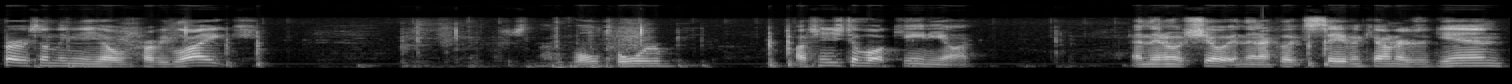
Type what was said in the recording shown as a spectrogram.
probably something that y'all probably like. Just not Voltorb. I'll change it to Volcanion, and then it'll show it. And then I click Save Encounters again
